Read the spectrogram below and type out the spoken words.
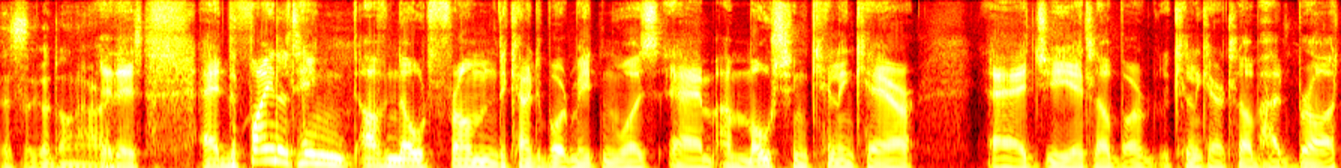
it's a good one. Already. It is. Uh, the final thing of note from the county board meeting was um, a motion Killinkere uh, GAA club or Killinkere club had brought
